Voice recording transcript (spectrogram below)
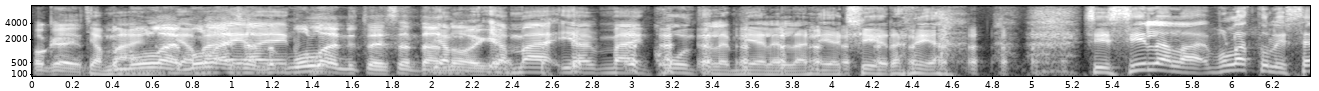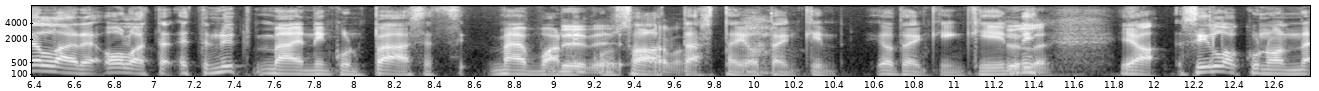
Okei, ja mä en, mulle, ja mulle, mä, ei, mulle nyt ei sentään ja, oikein. Ja mä, ja mä en kuuntele mielelläni Ed Sheerania. siis sillä lailla, mulle tuli sellainen olo, että, että nyt mä en niin kuin pääse, mä en vaan niin, niin, niin saa aivan. tästä jotenkin, jotenkin kiinni. Kyllä. Ja silloin kun on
